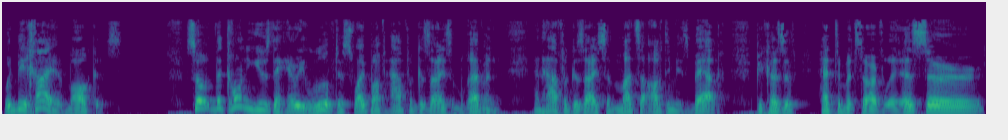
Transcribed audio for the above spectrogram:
would be chayiv malchus. So the Kohen used a hairy lulav to swipe off half a gazais of leaven and half a gazais of matzah off the mizbech because of hetem mitzarv le'isr.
